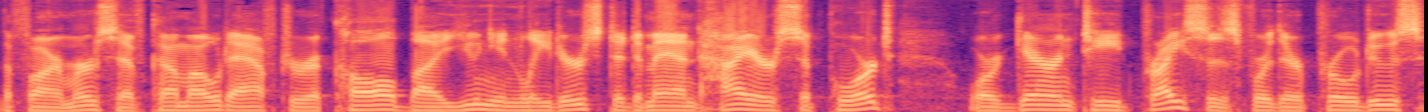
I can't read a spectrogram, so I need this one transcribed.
The farmers have come out after a call by union leaders to demand higher support or guaranteed prices for their produce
